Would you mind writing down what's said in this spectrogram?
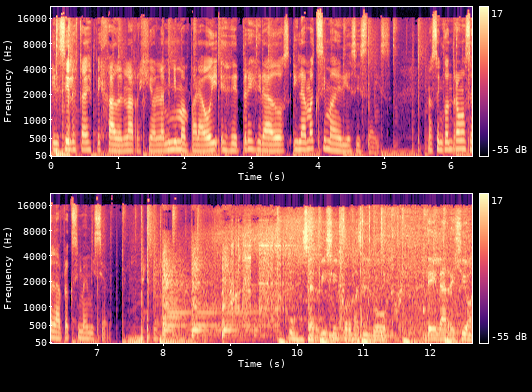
El cielo está despejado en la región, la mínima para hoy es de 3 grados y la máxima de 16. Nos encontramos en la próxima emisión. Un servicio informativo de la región.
